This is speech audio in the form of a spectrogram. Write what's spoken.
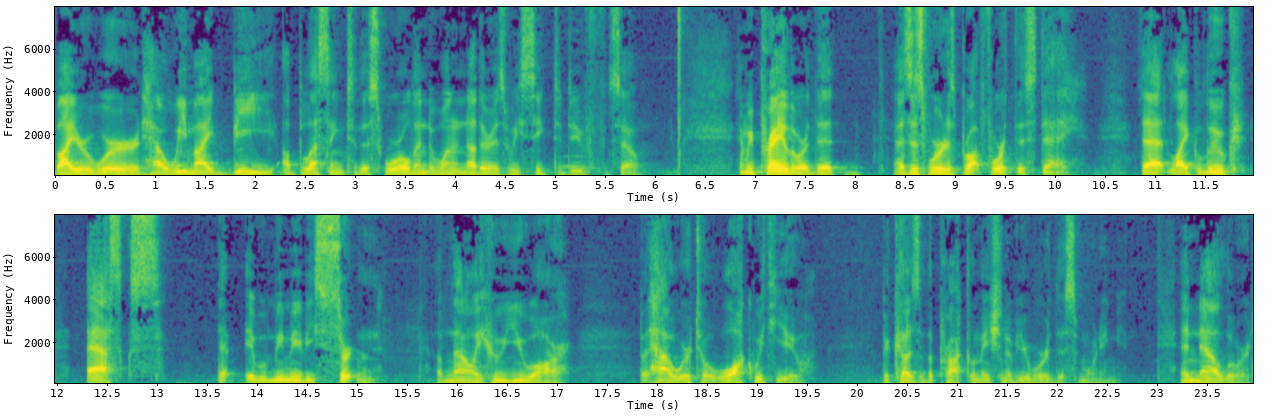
by your word, how we might be a blessing to this world and to one another as we seek to do so. And we pray, Lord, that as this word is brought forth this day, that like Luke asks, that it, we may be certain of not only who you are, but how we're to walk with you because of the proclamation of your word this morning. And now, Lord,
